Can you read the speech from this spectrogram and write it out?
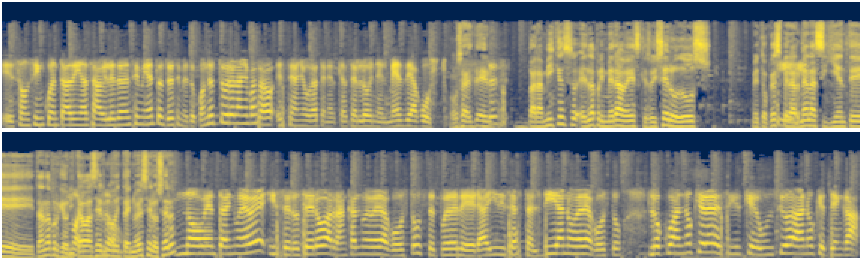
eh, son 50 días hábiles de vencimiento, entonces si me tocó en octubre el año pasado, este año voy a tener que hacerlo en el mes de agosto. O sea, el- Entonces- para mí que es, es la primera vez que soy 02, me toca Sí. esperarme a la siguiente tanda porque ahorita No, va a ser no. 9900. 99 y 00 arranca el 9 de agosto. Usted puede leer ahí, dice hasta el día 9 de agosto, lo cual no quiere decir que un ciudadano que tenga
